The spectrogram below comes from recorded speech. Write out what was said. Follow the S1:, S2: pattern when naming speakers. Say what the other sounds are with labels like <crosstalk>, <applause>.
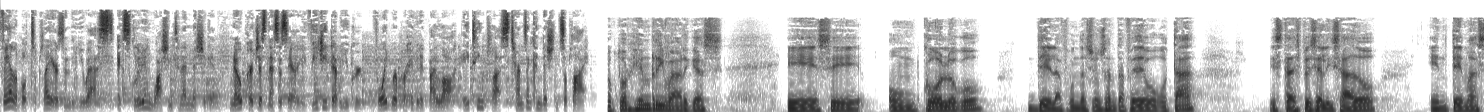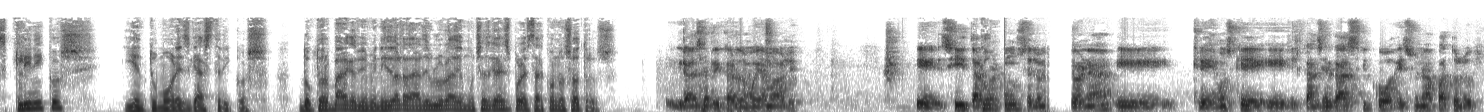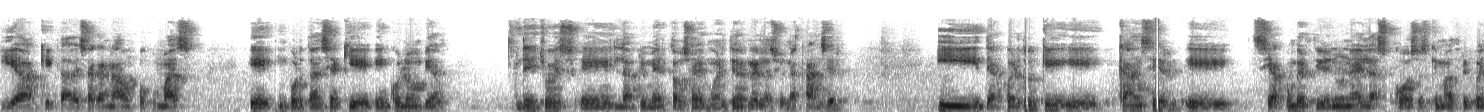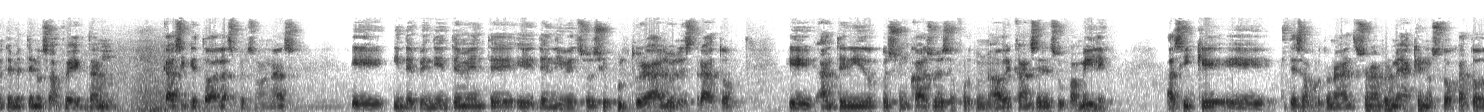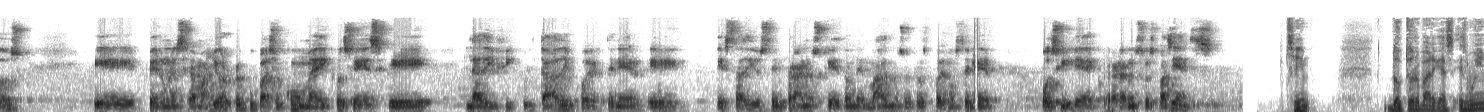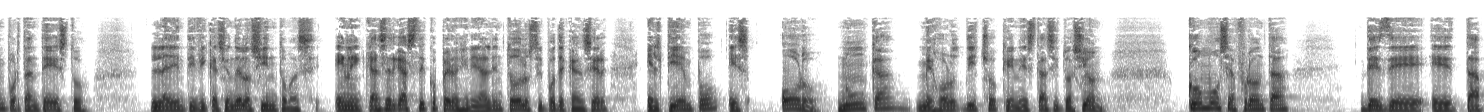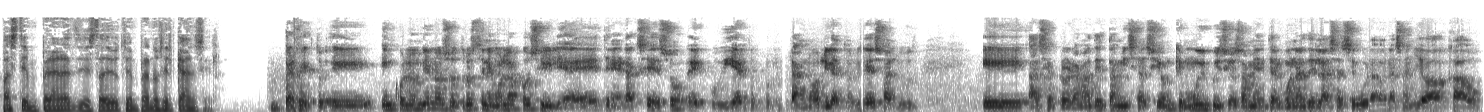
S1: Available to players in the U.S., excluding Washington and Michigan. No purchase necessary. VGW Group. Void where prohibited by law. 18 plus. Terms and conditions apply.
S2: Doctor Henry Vargas es eh, oncólogo de la Fundación Santa Fe de Bogotá. Está especializado en temas clínicos y en tumores gástricos. Doctor Vargas, bienvenido al Radar de Blue Radio. Muchas gracias por estar con nosotros.
S3: Gracias, Ricardo. Muy amable. Eh, sí, tal cual como usted lo menciona, eh, creemos que eh, el cáncer gástrico es una patología que cada vez ha ganado un poco más eh, importancia aquí en Colombia. De hecho, es eh, la primera causa de muerte en relación a cáncer. Y de acuerdo que cáncer se ha convertido en una de las cosas que más frecuentemente nos afectan casi que todas las personas, independientemente del nivel sociocultural o el estrato, han tenido pues un caso desafortunado de cáncer en su familia. Así que eh, desafortunadamente es una enfermedad que nos toca a todos, eh, pero nuestra mayor preocupación como médicos es eh, la dificultad de poder tener estadios tempranos, que es donde más nosotros podemos tener posibilidad de curar a nuestros pacientes.
S2: Sí. Doctor Vargas, es muy importante esto, la identificación de los síntomas. En el cáncer gástrico, pero en general en todos los tipos de cáncer, el tiempo es oro. Nunca, mejor dicho, que en esta situación. ¿Cómo se afronta desde etapas tempranas, desde estadios tempranos, el cáncer?
S3: Perfecto. Eh, en Colombia nosotros tenemos la posibilidad de tener acceso eh, cubierto por el Plan Obligatorio de Salud eh, hacia programas de tamización que muy juiciosamente algunas de las aseguradoras han llevado a cabo.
